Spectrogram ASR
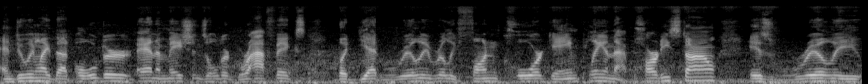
and doing like that older animations, older graphics, but yet really, really fun core gameplay and that party style is really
